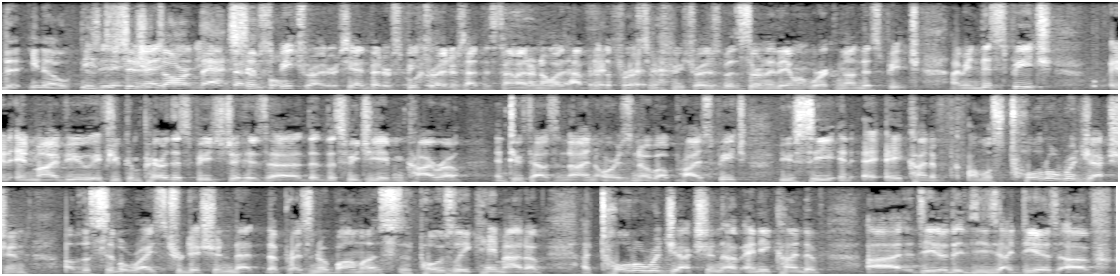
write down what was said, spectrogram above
that, you know, these decisions had, aren't that simple. speechwriters. He had better speechwriters at this time. I don't know what happened to the first speechwriters, but certainly they weren't working on this speech. I mean, this speech, in, in my view, if you compare this speech to his uh, the, the, speech he gave in Cairo in 2009 or his Nobel Prize speech, you see an, a, a, kind of almost total rejection of the civil rights tradition that, that President Obama supposedly came out of, a total rejection of any kind of uh, the, the, these ideas of,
